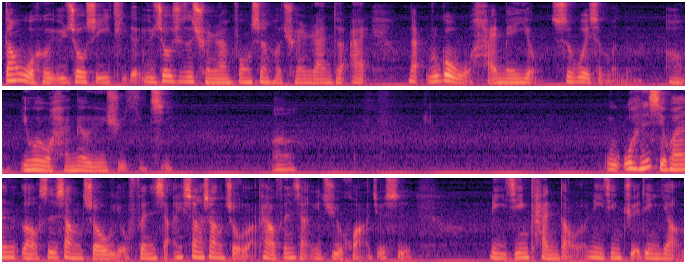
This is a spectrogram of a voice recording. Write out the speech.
当我和宇宙是一体的，宇宙就是全然丰盛和全然的爱。那如果我还没有，是为什么呢？哦，因为我还没有允许自己，嗯，我我很喜欢老师上周有分享，哎，上上周了，他有分享一句话，就是你已经看到了，你已经决定要了，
